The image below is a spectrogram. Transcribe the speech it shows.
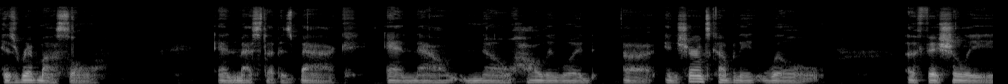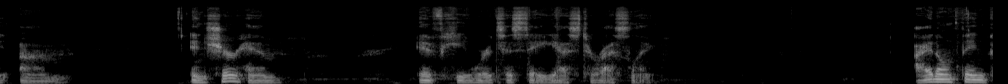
his rib muscle and messed up his back, and now no Hollywood uh, insurance company will officially um, insure him if he were to say yes to wrestling. I don't think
